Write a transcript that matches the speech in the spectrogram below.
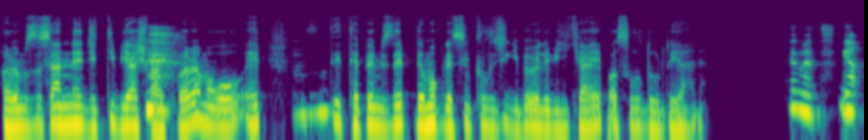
Aramızda seninle ciddi bir yaş farkı var ama o hep tepemizde hep Demokras'in kılıcı gibi öyle bir hikaye hep asılı durdu yani. Evet. Ya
